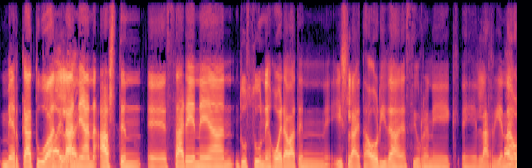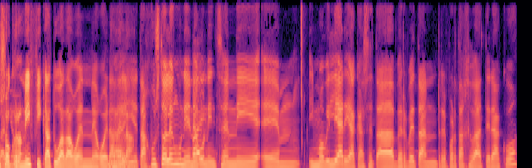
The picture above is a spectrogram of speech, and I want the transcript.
merkatuan, Bai, bai. lanean, hasten e, zarenean duzun egoera baten isla, eta hori da, ez, ziurrenik e, larriena, Bai, oso baino- kronifikatua dagoen egoera Bai, dela. Eta justo lengunien Bai. egon nintzen ni em, inmobiliariakaz eta berbetan reportaje baterako,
